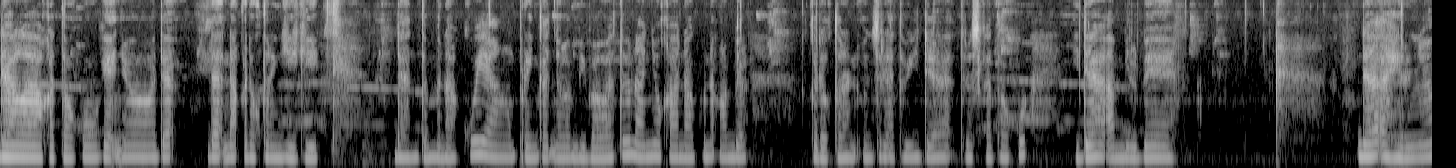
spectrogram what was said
Dah lah kataku kayaknya ada ada nak kedokteran gigi. Dan temen aku yang peringkatnya lebih bawah tuh nanyo kan aku nak ngambil kedokteran unsri atau ida. Terus kata aku ida ambil B dah akhirnya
